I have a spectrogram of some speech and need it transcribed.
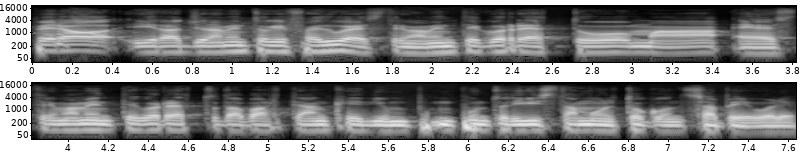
però il ragionamento che fai tu è estremamente corretto, ma è estremamente corretto da parte anche di un, un punto di vista molto consapevole.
